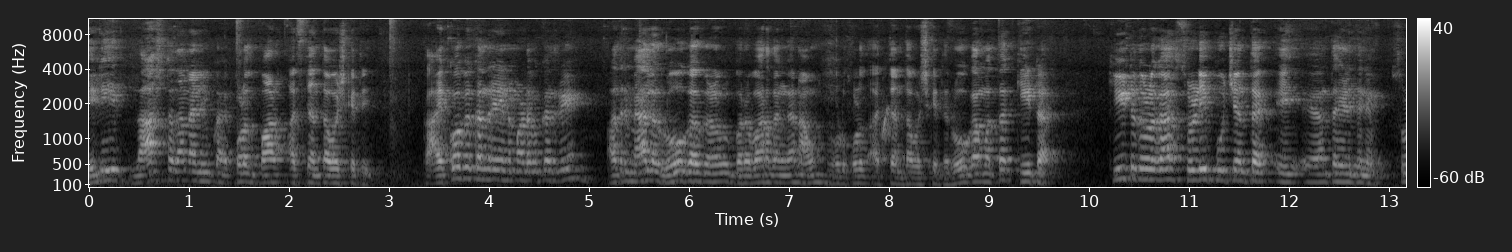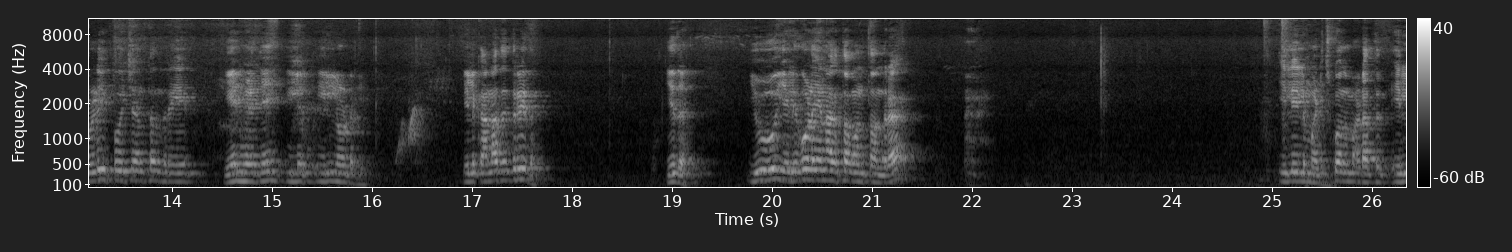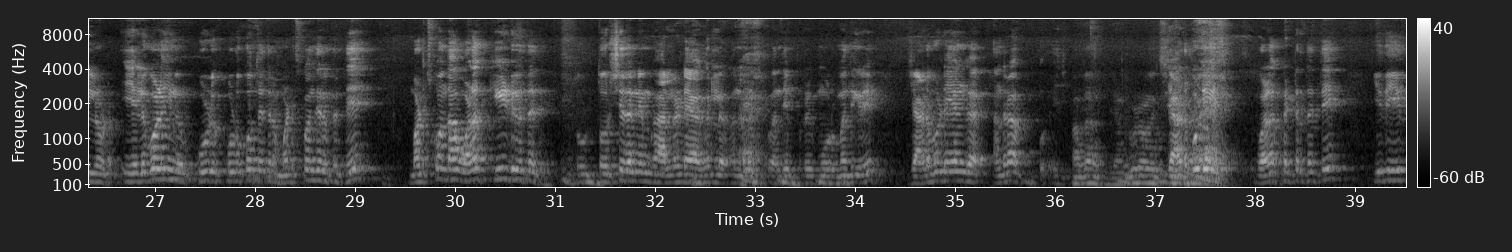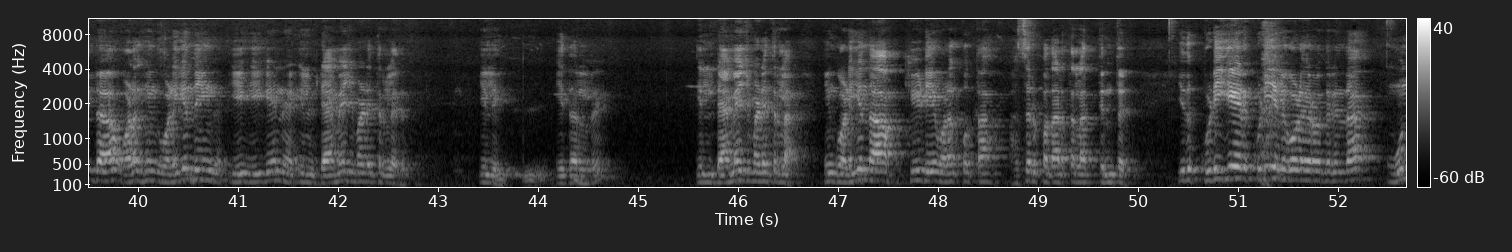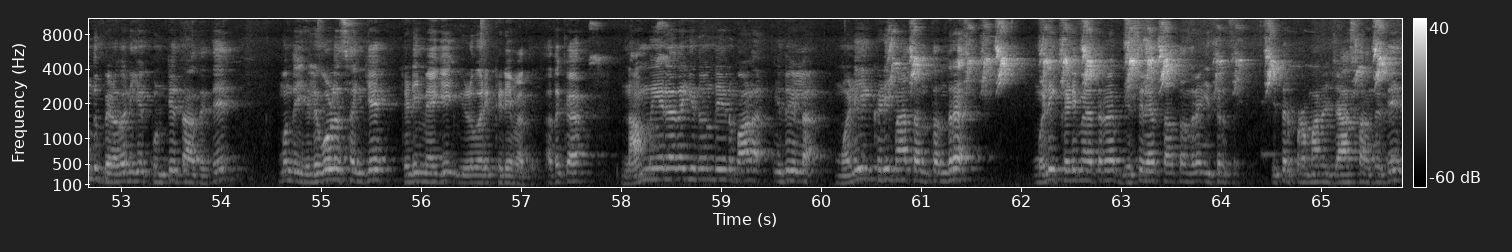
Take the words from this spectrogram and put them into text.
ಎಲ್ಲಿ ಲಾಸ್ಟ್ ಅದನ್ನ ನೀವು ಕಾಯ್ಕೊಳ್ಳೋದು ಭಾಳ ಅತ್ಯಂತ ಅವಶ್ಯಕತೆ. ಕಾಯ್ಕೋಬೇಕಂದ್ರೆ ಏನು ಮಾಡ್ಬೇಕಂದ್ರಿ? ಅದ್ರ ಮೇಲೆ ರೋಗಗಳು ಬರಬಾರ್ದಂಗ ನಾವು ನೋಡ್ಕೊಳ್ಳೋದು ಅತ್ಯಂತ ಅವಶ್ಯಕತೆ. ರೋಗ ಮತ್ತು ಕೀಟ. ಕೀಟದೊಳಗ ಸುಳ್ಳಿ ಪೂಚೆ ಅಂತ ಅಂತ ಹೇಳಿದೆ ನೀವು. ಸುಳ್ಳಿ ಪೂಚೆ ಅಂತಂದ್ರೆ ಏನು ಹೇಳಿದೆ ಇಲ್ಲಿ ಇಲ್ಲಿ ನೋಡ್ರಿ. ಇಲ್ಲಿ ಕಾಣತೈತ್ರಿ ಇದು? ಇದು. ಇವು ಎಲೆಗಳು ಏನಾಗ್ತಾವ ಅಂತಂದ್ರೆ ಇಲ್ಲಿ ಇಲ್ಲಿ ಮಡ್ಚ್ಕೊಂಡು ಮಾಡತ್ತೈತಿ. ಇಲ್ಲಿ ನೋಡ್ರಿ ಎಲೆಗಳು ಹಿಂಗೆ ಕೂಡ್ ಕುಡ್ಕೋತೈತ್ರಿ ಮಡ್ಚ್ಕೊಂಡಿರ್ತೈತಿ. ಮಡ್ಚ್ಕೊಂಡ ಒಳಗೆ ಕೀಡ್ ಇರ್ತೈತಿ. ತೋ- ತೋರ್ಸಿದ ನಿಮ್ಗೆ ಆಲ್ರೆಡಿ ಆಗಿರ್ಲಿ ಒಂದು ಒಂದಿಬ್ರು ಮೂರು ಮಂದಿಗೆ. ಜಾಡಬುಡಿ ಹೆಂಗೆ ಅಂದ್ರೆ ಜಾಡಗುಡಿ ಒಳಗೆ ಕಟ್ಟಿರ್ತೈತಿ. ಇದು ಇದ್ದ ಒಳಗೆ ಹಿಂಗೆ, ಒಳಗಿಂದ ಹಿಂಗೆ ಈಗೇನು ಇಲ್ಲಿ ಡ್ಯಾಮೇಜ್ ಮಾಡಿದ್ರಲ್ಲ ಇದು? ಇಲ್ಲಿ, ಇದಲ್ರಿ? ಇಲ್ಲಿ ಡ್ಯಾಮೇಜ್ ಮಾಡಿದ್ರಲ್ಲ? ಹಿಂಗೆ ಒಳಗಿಂದ ಆ ಕೀಡಿ ಒಳಗೆ ಕೂತ ಹಸಿರು ಪದಾರ್ಥ ಎಲ್ಲ ತಿಂತೈತಿ ಇದು ಕುಡಿಗೆ, ಕುಡಿ ಎಲೆಗಳು ಇರೋದ್ರಿಂದ ಮುಂದೆ ಬೆಳವಣಿಗೆ ಕುಂಠಿತ ಆಗ್ತೈತಿ. ಮುಂದೆ ಎಲೆಗಳ ಸಂಖ್ಯೆ ಕಡಿಮೆಯಾಗಿ ಇಳುವರಿ ಕಡಿಮೆ ಆಯ್ತು ಅದಕ್ಕೆ ನಮ್ಮ ಏರಿಯಾದಾಗ ಇದೊಂದು ಏನು ಭಾಳ ಇದು ಇಲ್ಲ. ಮಳೆ ಕಡಿಮೆ ಆತಂತಂದ್ರೆ ಮಳೆ ಕಡಿಮೆ ಆದ್ರೆ ಬಿಸಿಲು ಹೆಚ್ಚಾತಂದ್ರೆ ಇದ್ರ ಇದ್ರ ಪ್ರಮಾಣ ಜಾಸ್ತಿ ಆಗ್ತೈತಿ.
